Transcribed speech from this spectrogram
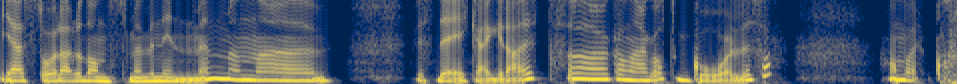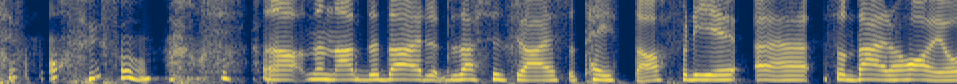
Jeg står her og danser med venninnen min, men øh, hvis det ikke er greit, så kan jeg godt gå, liksom. Han bare Å, fy faen! Å, fy faen. Ja, men det der, det der syns jeg er så teit, da. Fordi eh, så der har jo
